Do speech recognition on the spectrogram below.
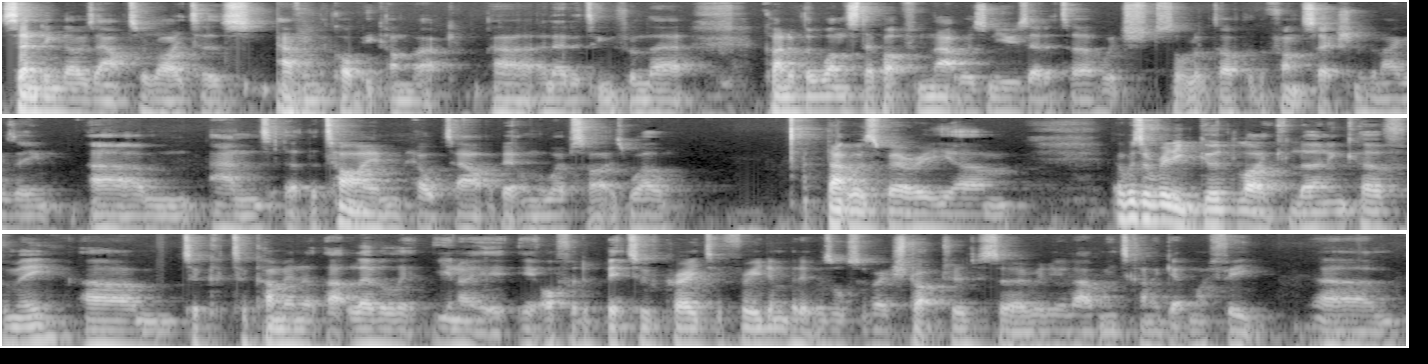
sending those out to writers, having the copy come back, uh, and editing from there. Kind of the one step up from that was news editor, which sort of looked after the front section of the magazine, um, and at the time helped out a bit on the website as well. That was very. Um, it was a really good like learning curve for me um, to, to come in at that level. It you know it, it, offered a bit of creative freedom, but it was also very structured, so it really allowed me to kind of get my feet um,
